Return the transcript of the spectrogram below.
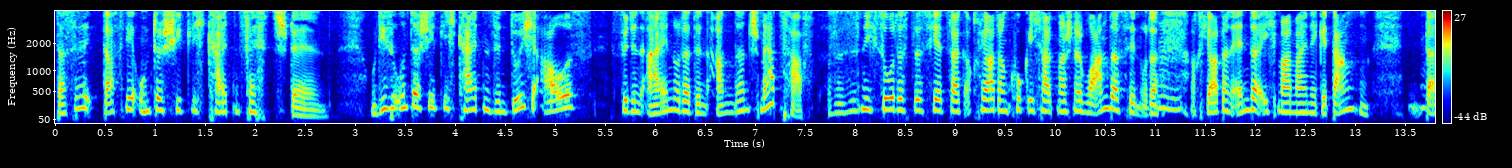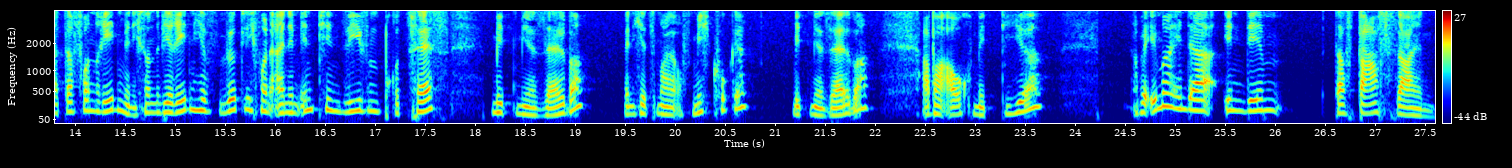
dass, dass wir Unterschiedlichkeiten feststellen. Und diese Unterschiedlichkeiten sind durchaus für den einen oder den anderen schmerzhaft. Also es ist nicht so, dass das jetzt sagt, ach ja, dann gucke ich halt mal schnell woanders hin oder mhm. ach ja, dann ändere ich mal meine Gedanken. Da, davon reden wir nicht, sondern wir reden hier wirklich von einem intensiven Prozess mit mir selber, wenn ich jetzt mal auf mich gucke, mit mir selber, aber auch mit dir, aber immer in der, in dem, das darf sein.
